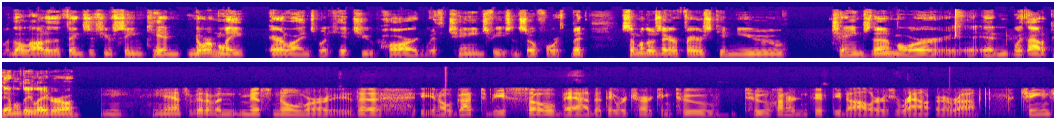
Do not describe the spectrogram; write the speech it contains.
a lot of the things that you've seen, can normally airlines would hit you hard with change fees and so forth. But some of those airfares, can you change them or and without a penalty later on? Mm, yeah, it's a bit of a misnomer. The you know got to be so bad that they were charging two two hundred and fifty dollars round or uh, change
